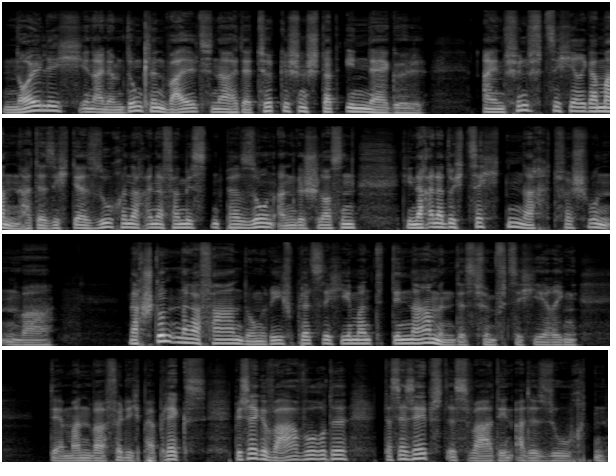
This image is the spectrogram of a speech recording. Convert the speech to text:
Neulich in einem dunklen Wald nahe der türkischen Stadt Innägül. Ein 50-jähriger Mann hatte sich der Suche nach einer vermissten Person angeschlossen, die nach einer durchzechten Nacht verschwunden war. Nach stundenlanger Fahndung rief plötzlich jemand den Namen des Fünfzigjährigen. Der Mann war völlig perplex, bis er gewahr wurde, dass er selbst es war, den alle suchten.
